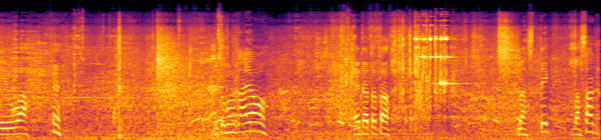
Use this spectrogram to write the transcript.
Aywa. Ito muna tayo. Ito, ito, ito. Plastic, basag.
